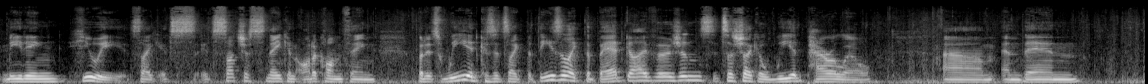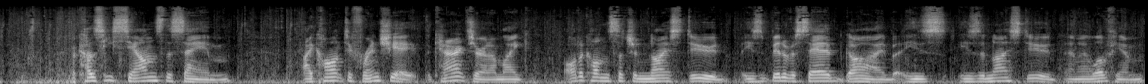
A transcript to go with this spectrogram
meeting Huey. It's like it's it's such a Snake and Otacon thing, but it's weird because it's like, but these are like the bad guy versions. It's such like a weird parallel. Um, and then because he sounds the same, I can't differentiate the character, and I'm like, Otacon's such a nice dude. He's a bit of a sad guy, but he's he's a nice dude, and I love him.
